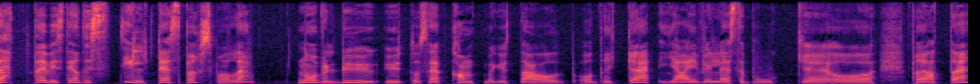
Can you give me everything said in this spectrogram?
Dette, hvis de hadde stilt det spørsmålet Nå vil du ut og se på kamp med gutta og, og drikke. Jeg vil lese bok eh, og prate.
